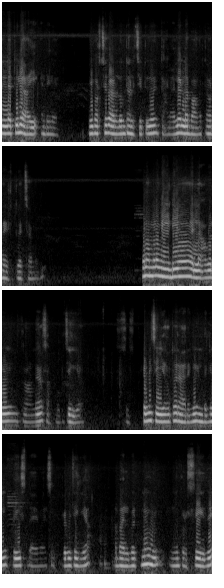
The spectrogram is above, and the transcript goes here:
എല്ലാത്തിലും ആയി കണ്ടില്ലേ? ഇത് കുറച്ച് വെള്ളം തളിച്ചിട്ട് തണലുള്ള ഭാഗത്ത് അവിടെ എടുത്ത് വെച്ചാൽ മതി. അപ്പോൾ നമ്മളെ വീഡിയോ എല്ലാവരും കാണുക സപ്പോർട്ട് ചെയ്യുക. സബ്സ്ക്രൈബ് ചെയ്യാത്തവരാരെങ്കിലും ഉണ്ടെങ്കിൽ പ്ലീസ് ദയവായി സബ്സ്ക്രൈബ് ചെയ്യുക. ആ ബെൽ ബട്ടൺ ഒന്ന് പ്രസ് ചെയ്ത്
